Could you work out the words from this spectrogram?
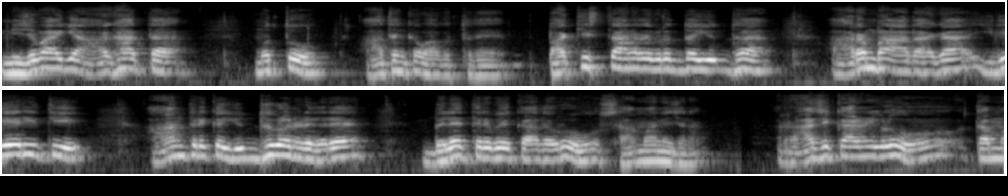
ನಿಜವಾಗಿ ಆಘಾತ ಮತ್ತು ಆತಂಕವಾಗುತ್ತದೆ. ಪಾಕಿಸ್ತಾನದ ವಿರುದ್ಧ ಯುದ್ಧ ಆರಂಭ ಆದಾಗ ಇದೇ ರೀತಿ ಆಂತರಿಕ ಯುದ್ಧಗಳು ನಡೆದರೆ ಬೆಲೆ ತೆರಬೇಕಾದವರು ಸಾಮಾನ್ಯ ಜನ. ರಾಜಕಾರಣಿಗಳು ತಮ್ಮ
